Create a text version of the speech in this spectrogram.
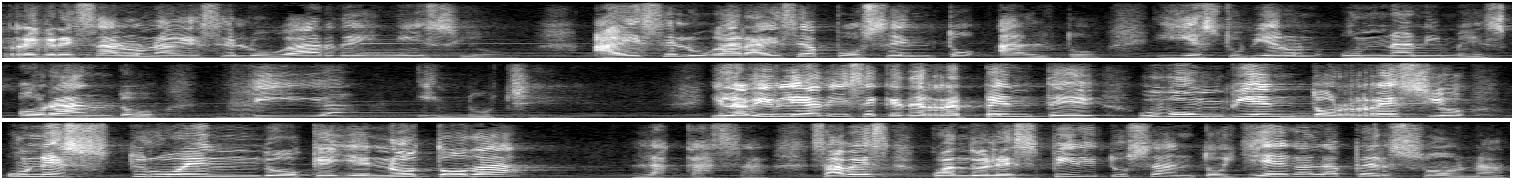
Regresaron a ese lugar de inicio a ese lugar, a ese aposento alto, y estuvieron unánimes orando día y noche. Y la Biblia dice que de repente hubo un viento recio, un estruendo que llenó toda la casa. ¿Sabes? Cuando el Espíritu Santo llega a la persona,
